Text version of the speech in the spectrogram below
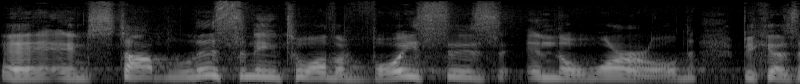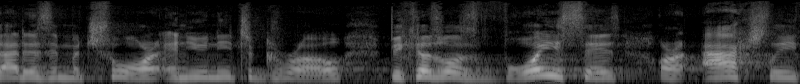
and stop listening to all the voices in the world because that is immature and you need to grow because those voices are actually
